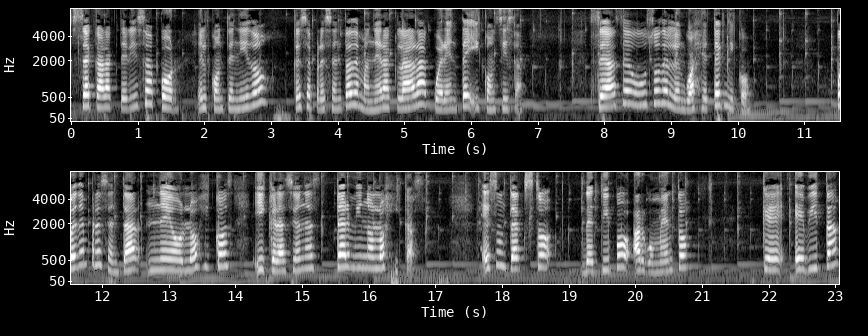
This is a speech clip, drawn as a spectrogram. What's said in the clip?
Se caracteriza por el contenido que se presenta de manera clara, coherente y concisa. Se hace uso del lenguaje técnico. Pueden presentar neológicos y creaciones terminológicas. Es un texto de tipo argumento que evita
